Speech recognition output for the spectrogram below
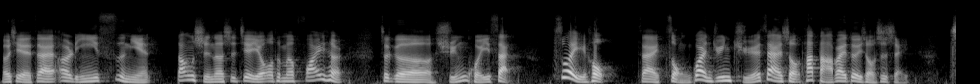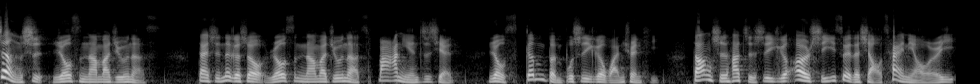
而且在二零一四年，当时呢是借由 Ultimate Fighter 这个巡回赛，最后在总冠军决赛的时候，他打败对手是谁？正是 Rose Namajunas。但是那个时候，Rose Namajunas 八年之前，Rose 根本不是一个完全体，当时他只是一个二十一岁的小菜鸟而已。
